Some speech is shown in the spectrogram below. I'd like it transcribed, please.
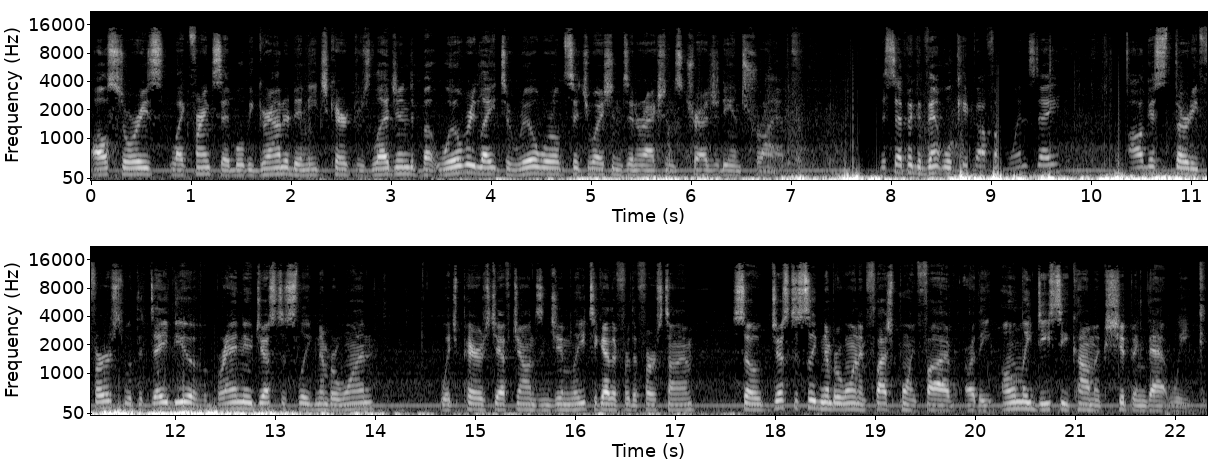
All stories, like Frank said, will be grounded in each character's legend, but will relate to real world situations, interactions, tragedy, and triumph. This epic event will kick off on Wednesday, August 31st, with the debut of a brand new Justice League number one, which pairs Geoff Johns and Jim Lee together for the first time. So, Justice League number one and Flashpoint 5 are the only DC comics shipping that week.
